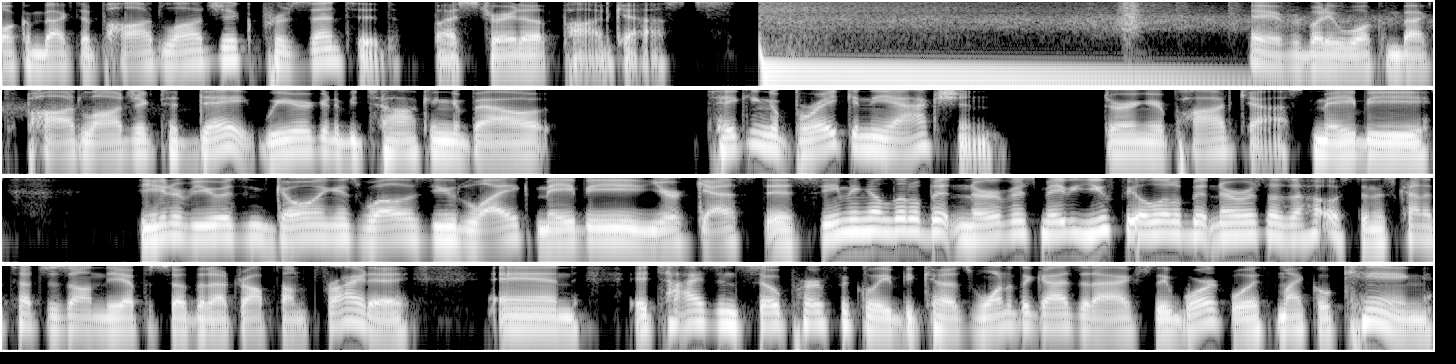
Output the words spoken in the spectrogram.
Welcome back to PodLogic, presented by Straight Up Podcasts. Hey, everybody, welcome back to PodLogic. Today, we are going to be talking about taking a break in the action during your podcast. Maybe the interview isn't going as well as you'd like. Maybe your guest is seeming a little bit nervous. Maybe you feel a little bit nervous as a host. And this kind of touches on the episode that I dropped on Friday. And it ties in so perfectly because one of the guys that I actually work with, Michael King,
